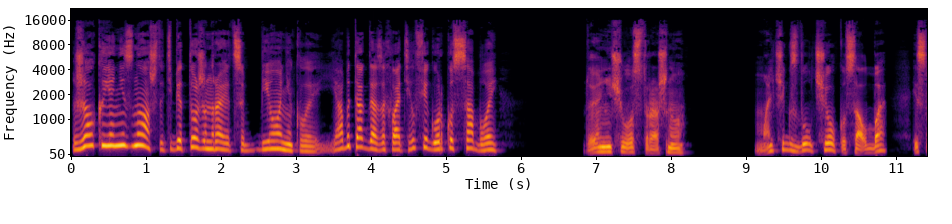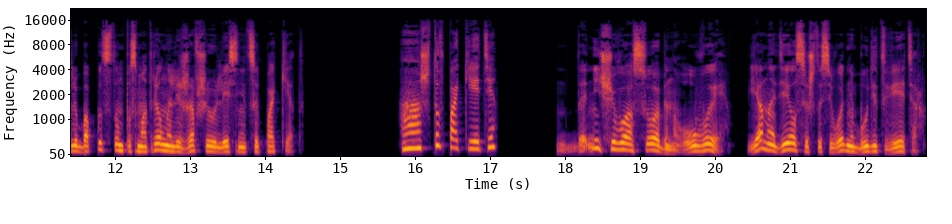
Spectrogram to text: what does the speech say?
«Жалко, я не знал, что тебе тоже нравятся биониклы. Я бы тогда захватил фигурку с собой». «Да ничего страшного». Мальчик сдул челку со лба и с любопытством посмотрел на лежавший у лестницы пакет. «А что в пакете?» «Да ничего особенного, увы. Я надеялся, что сегодня будет ветер».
